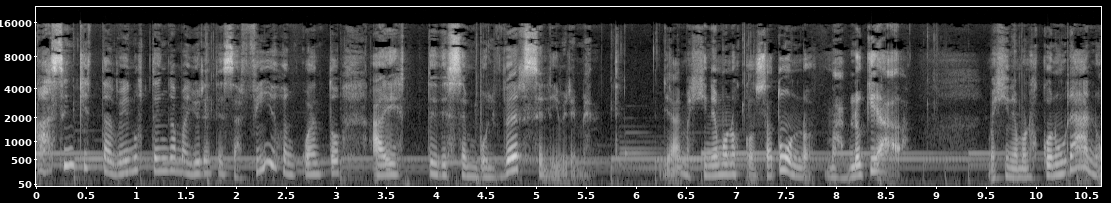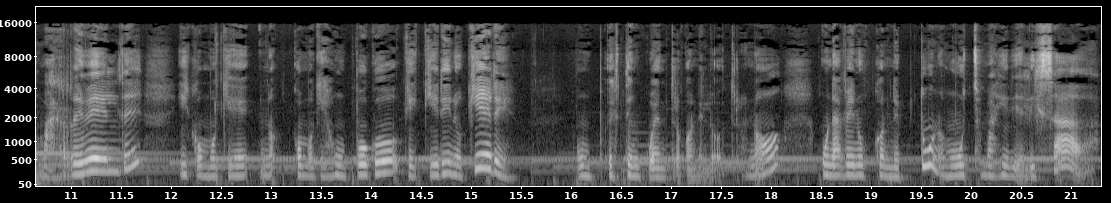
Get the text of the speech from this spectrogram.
hacen que esta Venus tenga mayores desafíos en cuanto a este desenvolverse libremente. Ya imaginémonos con Saturno, más bloqueada. Imaginémonos con Urano, más rebelde y como que, como que es un poco que quiere y no quiere este encuentro con el otro, ¿no? Una Venus con Neptuno, mucho más idealizada.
